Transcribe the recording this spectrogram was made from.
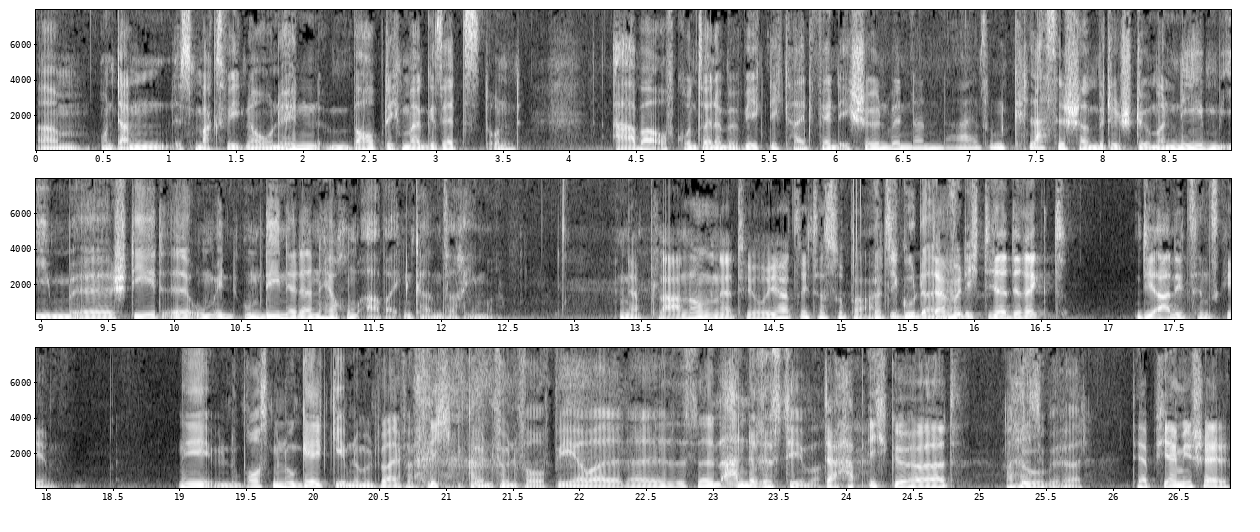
Ähm, und dann ist Max Wegner ohnehin, behaupte ich mal, gesetzt und aber aufgrund seiner Beweglichkeit fände ich schön, wenn dann da so ein klassischer Mittelstürmer neben ihm äh, steht, äh, um, in, um den er dann herumarbeiten kann, sag ich mal. In der Planung, in der Theorie hat sich das super an. Hört sich gut an, Da ne? würde ich dir direkt die A-Lizenz geben. Nee, du brauchst mir nur Geld geben, damit wir einen verpflichten können für den VfB, aber das ist ein anderes Thema. Da habe ich gehört, Was hast du gehört? der Pierre Michel.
